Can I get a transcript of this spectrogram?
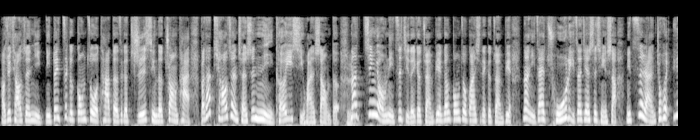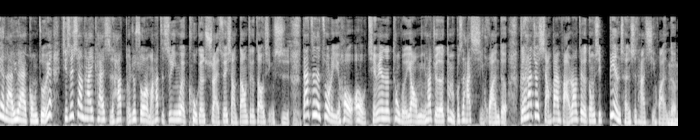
好，去调整你你对这个工作它的这个执行的状态，把它调整成是你可以喜欢上的。那经由你自己的一个转变跟工作关系的一个转变，那你在处理这件事情上，你自然就会越来越爱工作。因为其实像他一开始他我就说了嘛，他只是因为酷跟帅，所以想当这个造型师。但他真的做了以后，哦，前面的痛苦的要命，他觉得根本不是。他喜欢的，可是他就想办法让这个东西变成是他喜欢的，嗯、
